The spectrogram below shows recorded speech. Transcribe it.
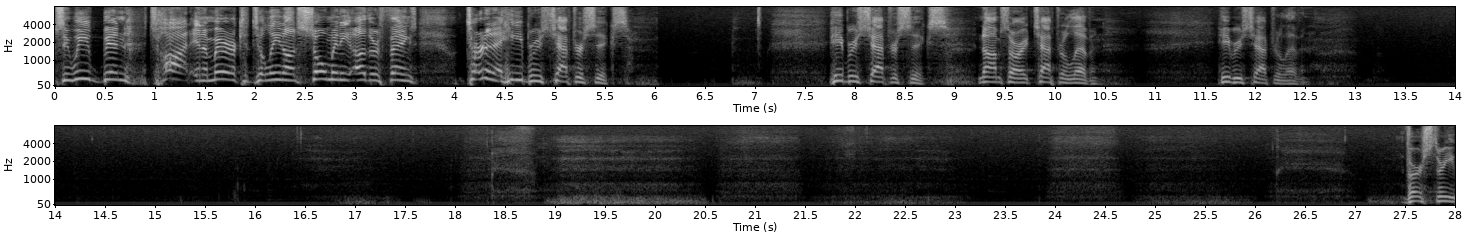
See, we've been taught in America to lean on so many other things. Turn to Hebrews chapter 6. Hebrews chapter 6. No, I'm sorry, chapter 11. Hebrews chapter 11. Verse 3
